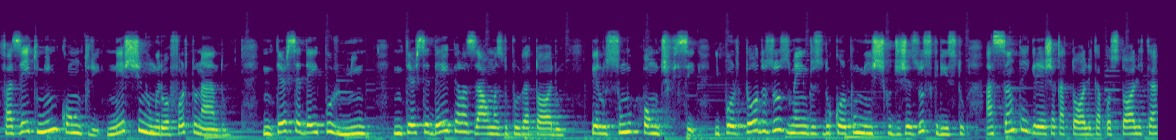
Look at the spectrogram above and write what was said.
fazei que me encontre neste número afortunado. Intercedei por mim, intercedei pelas almas do purgatório, pelo sumo pontífice e por todos os membros do corpo místico de Jesus Cristo, a Santa Igreja Católica Apostólica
